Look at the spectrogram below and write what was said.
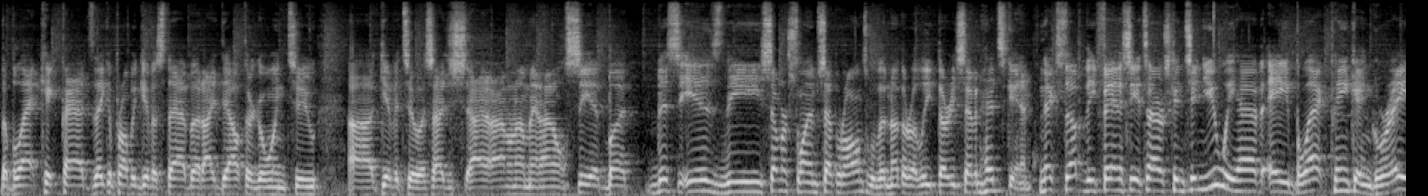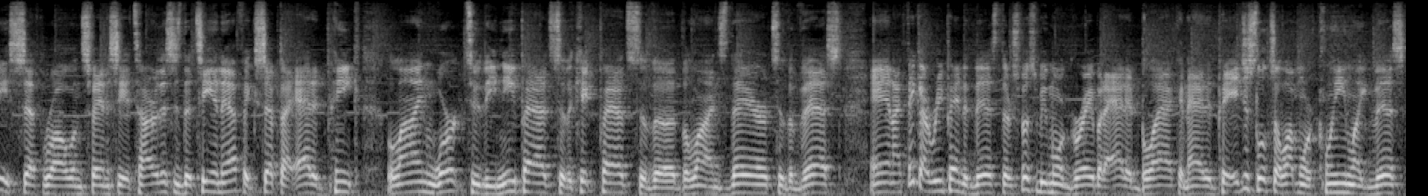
the black kick pads. They could probably give us that, but I doubt they're going to uh, give it to us. I just, I, I, don't know, man. I don't see it, but this is the SummerSlam Seth Rollins with another Elite 37 head scan. Next up, the fantasy attires continue. We have a black, pink, and gray Seth Rollins fantasy attire. This is the TNF, except I added pink line work to the knee pads, to the kick pads, to the, the lines there, to the vest, and I think I repainted this. They're supposed to be more gray, but I added black and added pink. It just looks a lot more clean like this.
